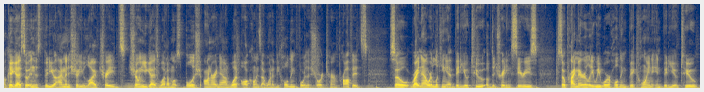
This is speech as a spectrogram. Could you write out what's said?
Okay guys, so in this video, I'm going to show you live trades, showing you guys what I'm most bullish on right now and what altcoins I want to be holding for the short-term profits. So right now we're looking at video 2 of the trading series. So primarily we were holding Bitcoin in video 2,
